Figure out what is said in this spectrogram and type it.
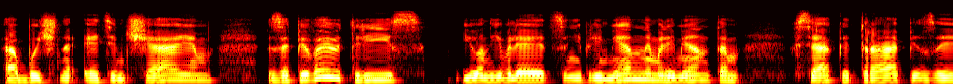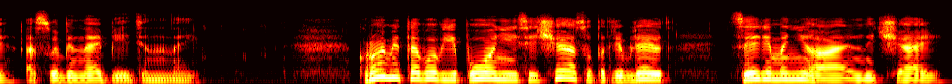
Обычно этим чаем запивают рис, и он является непременным элементом всякой трапезы, особенно обеденной. Кроме того, в Японии сейчас употребляют церемониальный чай –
